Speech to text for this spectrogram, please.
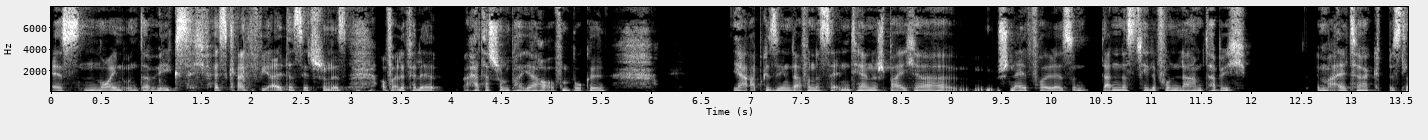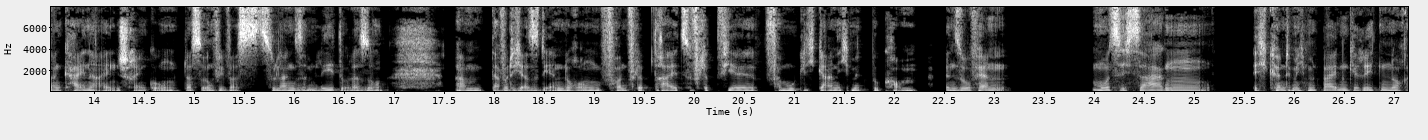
S9 unterwegs. Ich weiß gar nicht, wie alt das jetzt schon ist. Auf alle Fälle hat das schon ein paar Jahre auf dem Buckel. Ja, abgesehen davon, dass der interne Speicher schnell voll ist und dann das Telefon lahmt, habe ich im Alltag bislang keine Einschränkungen, dass irgendwie was zu langsam lädt oder so. Ähm, da würde ich also die Änderungen von Flip 3 zu Flip 4 vermutlich gar nicht mitbekommen. Insofern muss ich sagen, ich könnte mich mit beiden Geräten noch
